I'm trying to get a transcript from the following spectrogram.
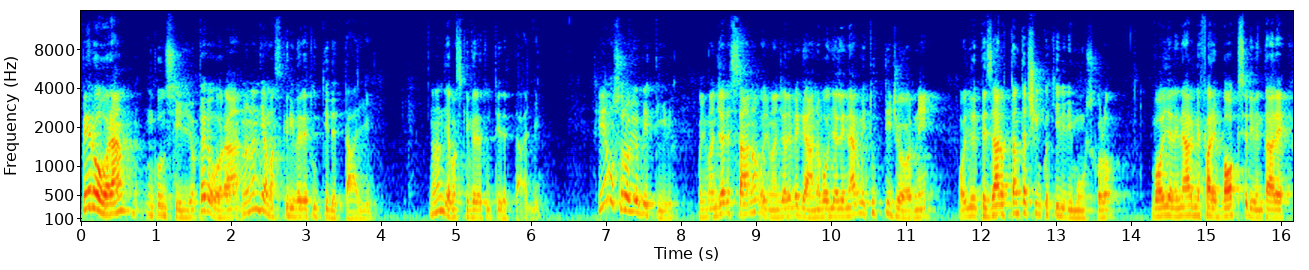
Per ora, un consiglio, per ora non andiamo a scrivere tutti i dettagli. Non andiamo a scrivere tutti i dettagli. Scriviamo solo gli obiettivi. Voglio mangiare sano, voglio mangiare vegano, voglio allenarmi tutti i giorni, voglio pesare 85 kg di muscolo, voglio allenarmi a fare box diventare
